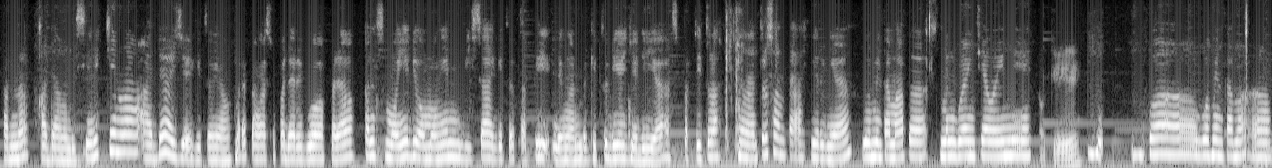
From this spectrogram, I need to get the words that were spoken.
Karena kadang disirikin lah ada aja gitu yang mereka nggak suka dari gue padahal kan semuanya diomongin bisa gitu tapi dengan begitu dia jadi ya seperti itulah. Nah terus sampai akhirnya gue minta maaf ke temen gue yang cewek ini. Oke. Okay. gue gue minta maaf.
